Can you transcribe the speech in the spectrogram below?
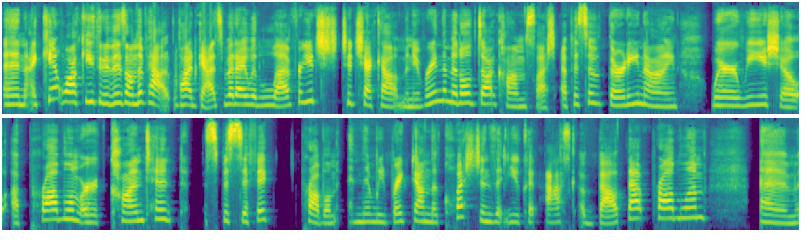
and I can't walk you through this on the podcast, but I would love for you to check out maneuveringthemiddle.com slash episode 39, where we show a problem or content specific problem, and then we break down the questions that you could ask about that problem um,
